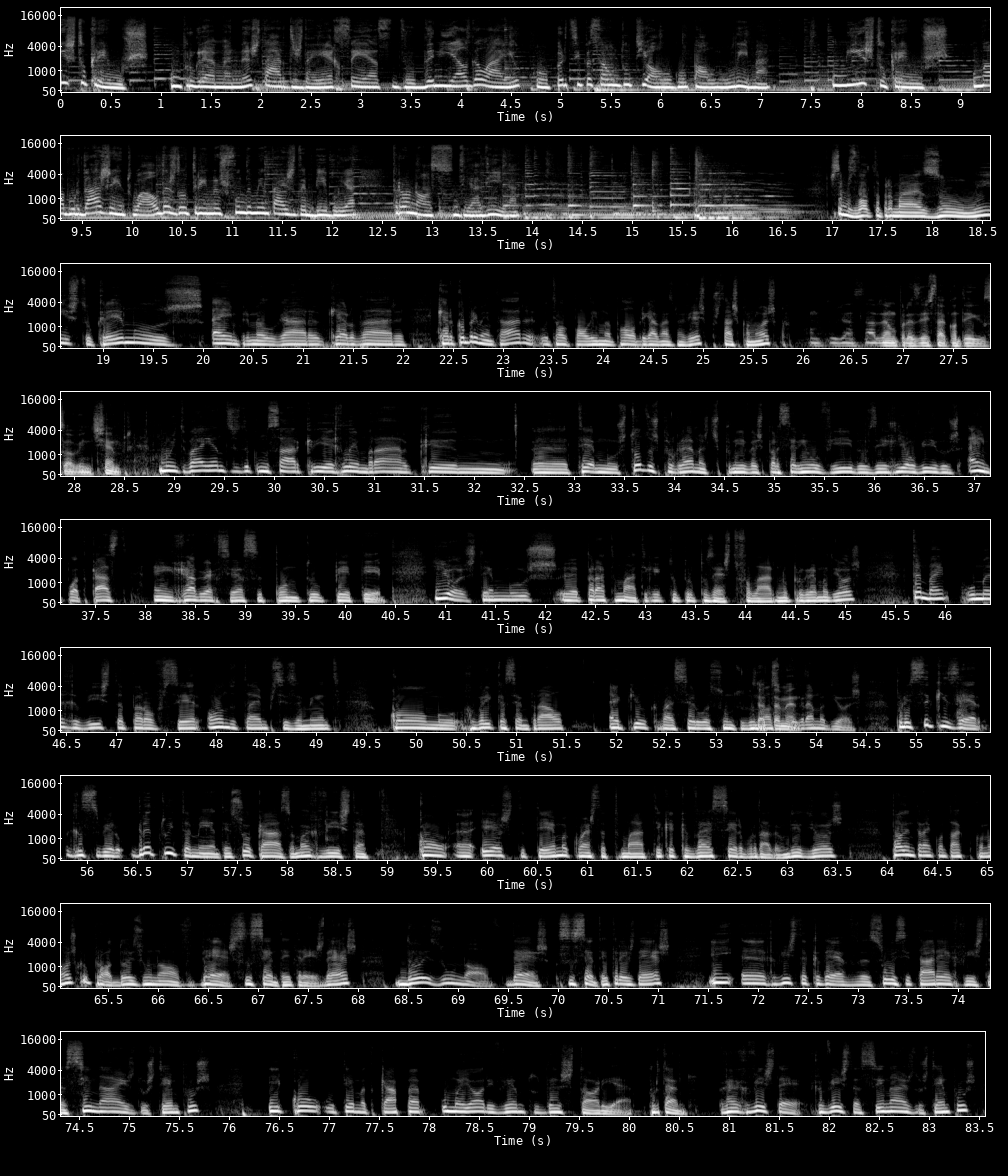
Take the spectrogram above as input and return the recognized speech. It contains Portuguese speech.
Nisto Cremos, um programa nas tardes da RCS de Daniel Galaio, com a participação do teólogo Paulo Lima. Nisto Cremos, uma abordagem atual das doutrinas fundamentais da Bíblia para o nosso dia a dia. Estamos de volta para mais um Nisto Queremos. Em primeiro lugar, quero dar, quero cumprimentar o Teólogo Paulo Lima. Paulo, obrigado mais uma vez por estares connosco. Como tu já sabes, é um prazer estar contigo os ouvintes, sempre. Muito bem, antes de começar, queria relembrar que uh, temos todos os programas disponíveis para serem ouvidos e reouvidos em podcast em radiorcs.pt. E hoje temos, uh, para a temática que tu propuseste falar no programa de hoje, também uma revista para oferecer, onde tem precisamente como rubrica central aquilo que vai ser o assunto do Exatamente. nosso programa de hoje. Por isso, se quiser receber gratuitamente em sua casa uma revista com uh, este tema, com esta temática que vai ser abordada no dia de hoje, pode entrar em contato connosco para o 219 10 63 10, 219 10 63 10 e a revista que deve solicitar é a revista Sinais dos Tempos e com o tema de capa O Maior Evento da História. Portanto, a revista é Revista Sinais dos Tempos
